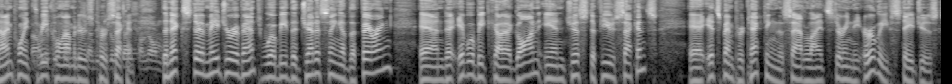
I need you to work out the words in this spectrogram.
9.3 kilometers per second. The next uh, major event will be the jettisoning of the fairing, and uh, it will be uh, gone in just a few seconds. Uh, it's been protecting the satellites during the early stages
